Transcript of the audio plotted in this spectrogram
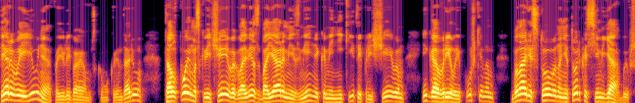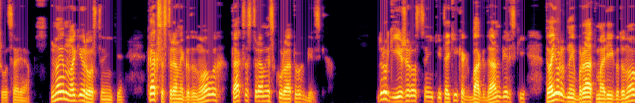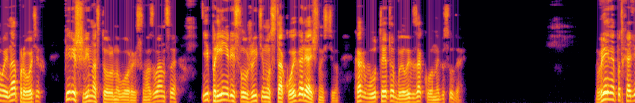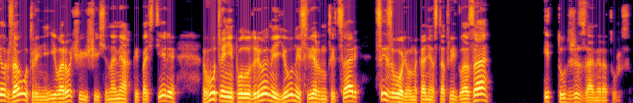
1 июня по юлианскому календарю толпой москвичей во главе с боярами-изменниками Никитой Плещеевым и Гаврилой Пушкиным была арестована не только семья бывшего царя, но и многие родственники, как со стороны Годуновых, так со стороны Скуратовых-Бельских. Другие же родственники, такие как Богдан Бельский, двоюродный брат Марии Годуновой, напротив, перешли на сторону вора и самозванца и принялись служить ему с такой горячностью, как будто это был их законный государь. Время подходило к заутренней, и ворочающийся на мягкой постели в утренней полудреме юный свернутый царь соизволил наконец-то открыть глаза и тут же замер от ужаса.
